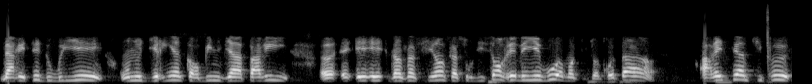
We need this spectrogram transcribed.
Mais arrêtez d'oublier, on ne dit rien, Corbyn vient à Paris, euh, et, dans un silence assourdissant, réveillez-vous avant qu'il soit trop tard. Arrêtez un petit peu.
